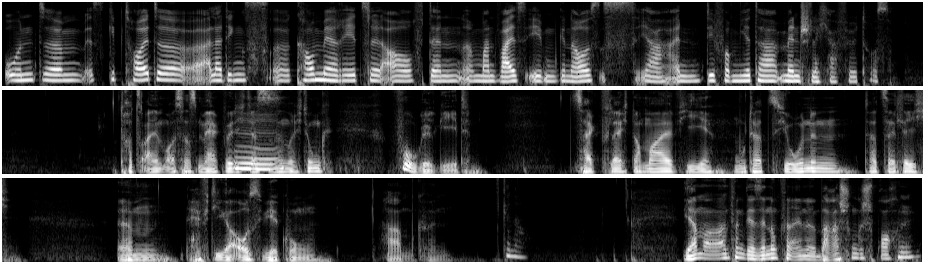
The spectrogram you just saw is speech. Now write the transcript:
und ähm, es gibt heute äh, allerdings äh, kaum mehr Rätsel auf, denn äh, man weiß eben genau, es ist ja ein deformierter menschlicher Fötus. Trotz allem äußerst merkwürdig, dass es in Richtung Vogel geht. Zeigt vielleicht nochmal, wie Mutationen tatsächlich ähm, heftige Auswirkungen haben können. Genau. Wir haben am Anfang der Sendung von einer Überraschung gesprochen,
